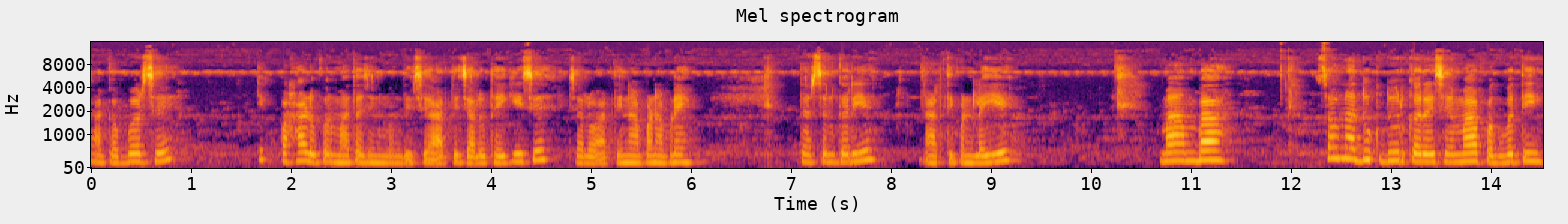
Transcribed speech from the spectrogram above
આ ગબ્બર છે. એક પહાડ ઉપર માતાજીનું મંદિર છે. આરતી ચાલુ થઈ ગઈ છે. ચાલો આરતીના પણ આપણે દર્શન કરીએ. આરતી પણ લઈએ. મા અંબા, સૌના દુઃખ દૂર કરે છે મા ભગવતી.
